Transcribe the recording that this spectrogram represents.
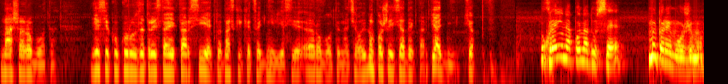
наша робота. Якщо кукурудза 300 гектар сіять, то наскільки це днів, якщо роботи почали? Ну, по 60 гектар. 5 днів. Все. Україна понад усе. Ми переможемо.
